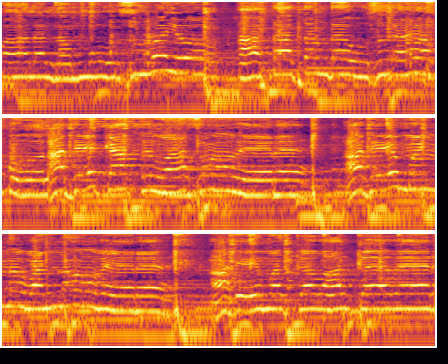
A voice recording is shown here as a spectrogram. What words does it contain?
சுத்தமான நம்மூர் சுவையோ? ஆத்தா தந்த உசுரா போல. அதே காத்து வாசம் வேற. அதே மண்ணு வண்ணம் வேற. அதே மக்க வாழ்க்கை வேற.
